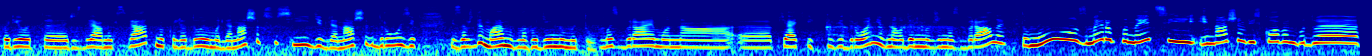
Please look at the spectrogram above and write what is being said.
В період е, різдвяних свят ми колядуємо для наших сусідів, для наших друзів і завжди маємо благодійну мету. Ми збираємо на 5 FPV-дронів, на один ми вже назбирали. Тому з миру пониці і нашим військовим буде,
